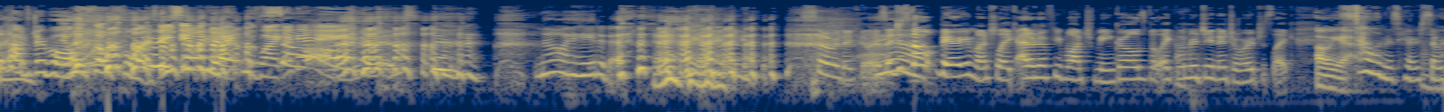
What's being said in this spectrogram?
uncomfortable It was so forced. Even Mike was like, okay. no i hated it so ridiculous. It just felt very much like I don't know if you've watched Mean Girls, but like when uh-huh. Regina George is like, Oh yeah. tell him his hair's so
